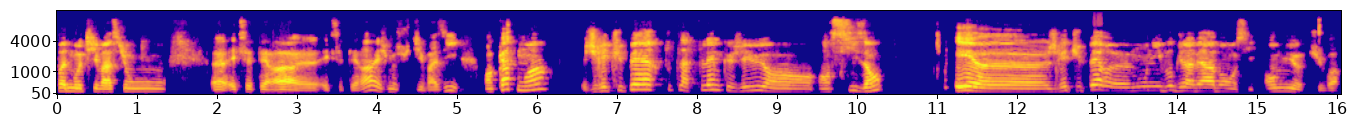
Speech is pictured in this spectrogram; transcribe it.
pas de motivation etc., euh, etc. Euh, et je me suis dit, vas-y, en quatre mois, je récupère toute la flemme que j'ai eue en, en six ans et euh, je récupère mon niveau que j'avais avant aussi, en mieux, tu vois.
